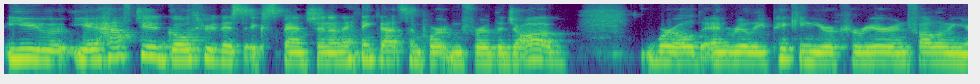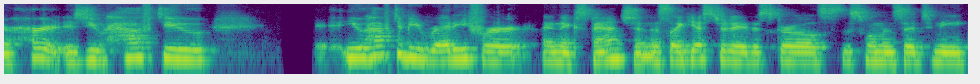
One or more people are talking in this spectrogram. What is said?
you you have to go through this expansion. And i think that's important for the job world and really picking your career and following your heart is you have to you have to be ready for an expansion. It's like yesterday this girl this woman said to me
